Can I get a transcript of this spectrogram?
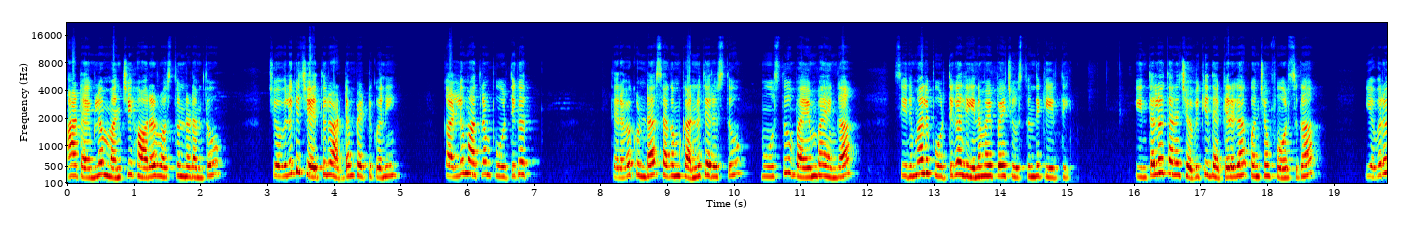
ఆ టైంలో మంచి హారర్ వస్తుండడంతో చెవులకి చేతులు అడ్డం పెట్టుకొని కళ్ళు మాత్రం పూర్తిగా తెరవకుండా సగం కన్ను తెరుస్తూ మూస్తూ భయం భయంగా సినిమాలు పూర్తిగా లీనమైపోయి చూస్తుంది కీర్తి. ఇంతలో తన చెవికి దగ్గరగా కొంచెం ఫోర్స్గా ఎవరో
